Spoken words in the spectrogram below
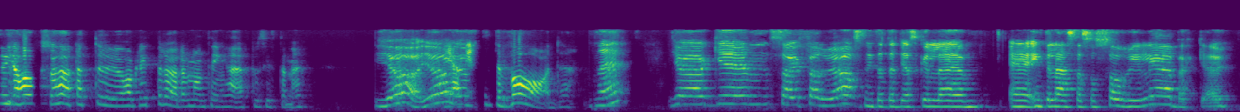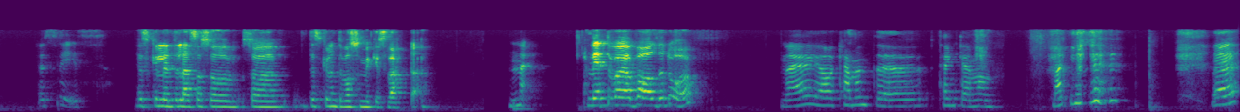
men jag har också hört att du har blivit berörd av någonting här på sistone. Ja, ja. Jag vet inte vad. Nej. Jag eh, sa i förra avsnittet att jag skulle eh, inte läsa så sorgliga böcker. Precis. Jag skulle inte läsa så, så, det skulle inte vara så mycket svarta. Nej. Vet du vad jag valde då? Nej, jag kan inte tänka någon. Nej. Nej.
